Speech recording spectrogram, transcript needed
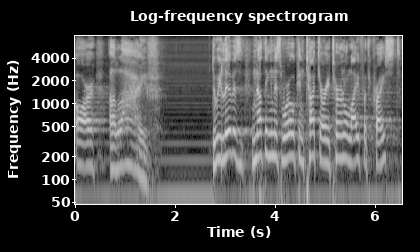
are alive. Do we live as nothing in this world can touch our eternal life with Christ?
